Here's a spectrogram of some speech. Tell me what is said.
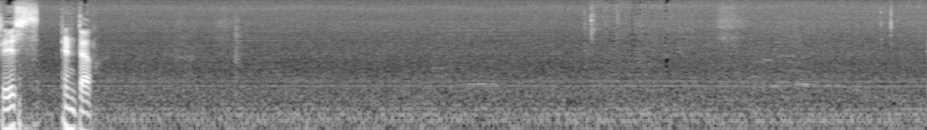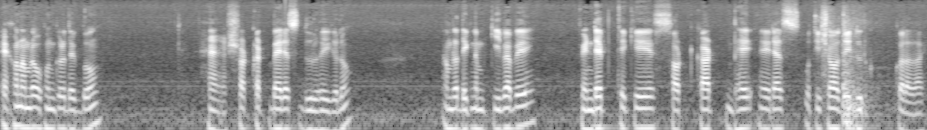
press enter. এখন আমরা ওপেন করে দেখব। হ্যাঁ শর্টকাট ভাইরাস দূর হয়ে গেল। আমরা দেখলাম কীভাবে পেনড্রাইভ থেকে শর্টকাট ভাইরাস অতি সহজেই দূর করা যায়।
